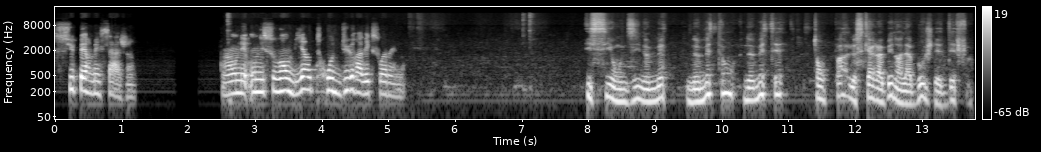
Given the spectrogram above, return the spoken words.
Super message. On est, on est souvent bien trop dur avec soi-même. Ici, on dit ne, ne, mettons, ne pas le scarabée dans la bouche des défunts?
